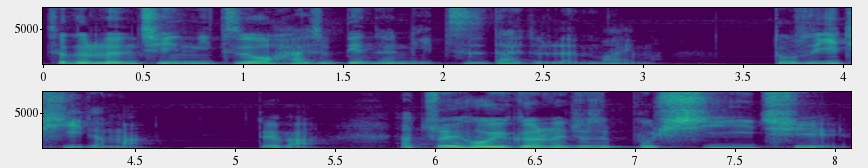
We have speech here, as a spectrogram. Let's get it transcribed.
这个人情你之后还是变成你自带的人脉嘛，都是一体的嘛，对吧？那最后一个呢，就是不惜一切。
